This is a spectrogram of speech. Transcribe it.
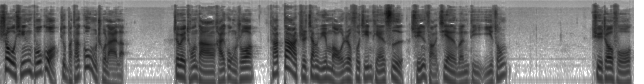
受刑不过就把他供出来了。这位同党还供说，他大致将于某日赴金田寺寻访建文帝遗踪。徐州府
